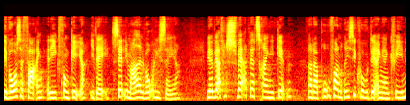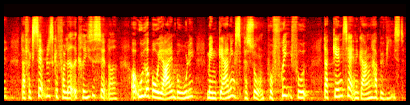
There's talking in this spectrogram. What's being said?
Det er vores erfaring, at det ikke fungerer i dag, selv i meget alvorlige sager. Vi har i hvert fald svært ved at trænge igennem, når der er brug for en risikovurdering af en kvinde, der for eksempel skal forlade krisecentret og ud og bo i egen bolig med en gerningsperson på fri fod, der gentagende gange har bevist,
